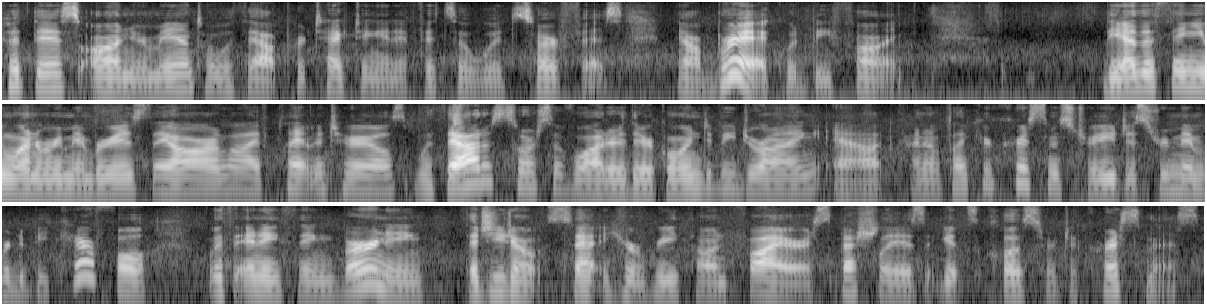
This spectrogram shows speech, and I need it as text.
put this on your mantle without protecting it if it's a wood surface. Now brick would be fine the other thing you want to remember is they are live plant materials. Without a source of water they're going to be drying out kind of like your Christmas tree. Just remember to be careful with anything burning that you don't set your wreath on fire especially as it gets closer to Christmas.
